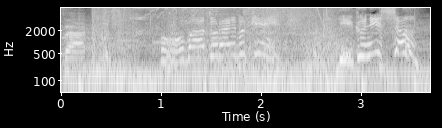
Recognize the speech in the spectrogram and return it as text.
オーバードライブキーイグニッション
